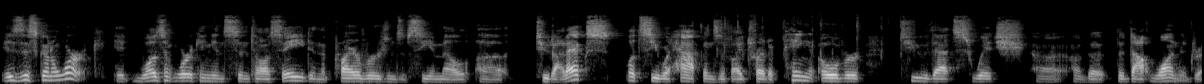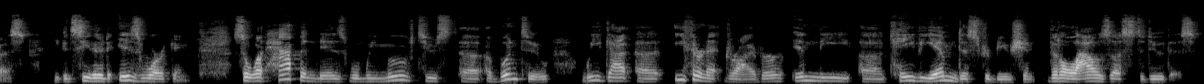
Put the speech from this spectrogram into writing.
Is this going to work? It wasn't working in CentOS 8 in the prior versions of CML uh, 2.x. Let's see what happens if I try to ping over to that switch, uh, the, the dot one address. You can see that it is working. So what happened is when we moved to uh, Ubuntu, we got an Ethernet driver in the uh, KVM distribution that allows us to do this.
